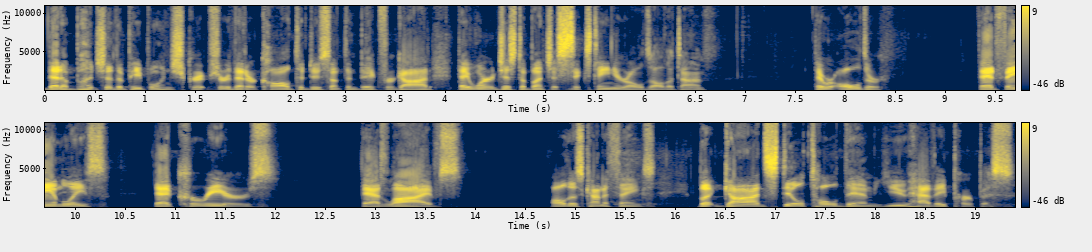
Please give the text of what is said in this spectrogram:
that a bunch of the people in Scripture that are called to do something big for God, they weren't just a bunch of 16 year olds all the time. They were older. They had families, they had careers, they had lives, all those kind of things. But God still told them, You have a purpose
